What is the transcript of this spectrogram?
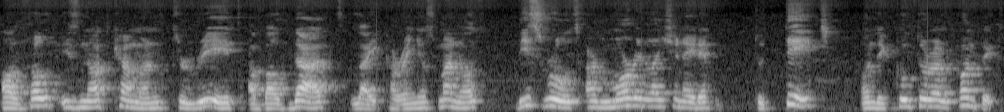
although it is not common to read about that like Carreño's manuals, these rules are more related to teach on the cultural context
